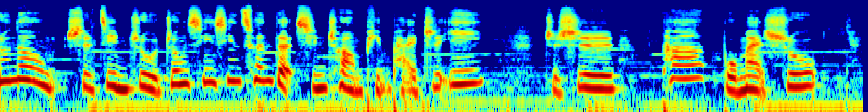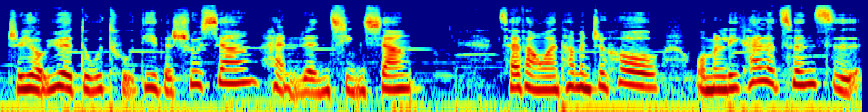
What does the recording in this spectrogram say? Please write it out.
书弄是进驻中心新村的新创品牌之一，只是它不卖书，只有阅读土地的书香和人情香。采访完他们之后，我们离开了村子，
